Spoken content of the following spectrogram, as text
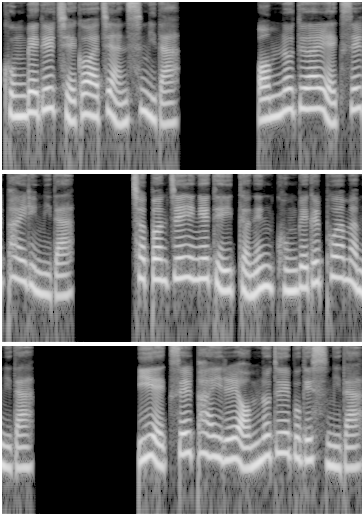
공백을 제거하지 않습니다. 업로드할 엑셀 파일입니다. 첫 번째 행의 데이터는 공백을 포함합니다. 이 엑셀 파일을 업로드해 보겠습니다.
